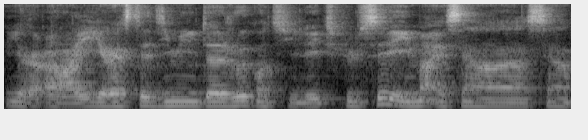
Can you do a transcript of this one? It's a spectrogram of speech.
Il, alors, il restait 10 minutes à jouer quand il est expulsé. Et il mar- et c'est un, c'est un.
